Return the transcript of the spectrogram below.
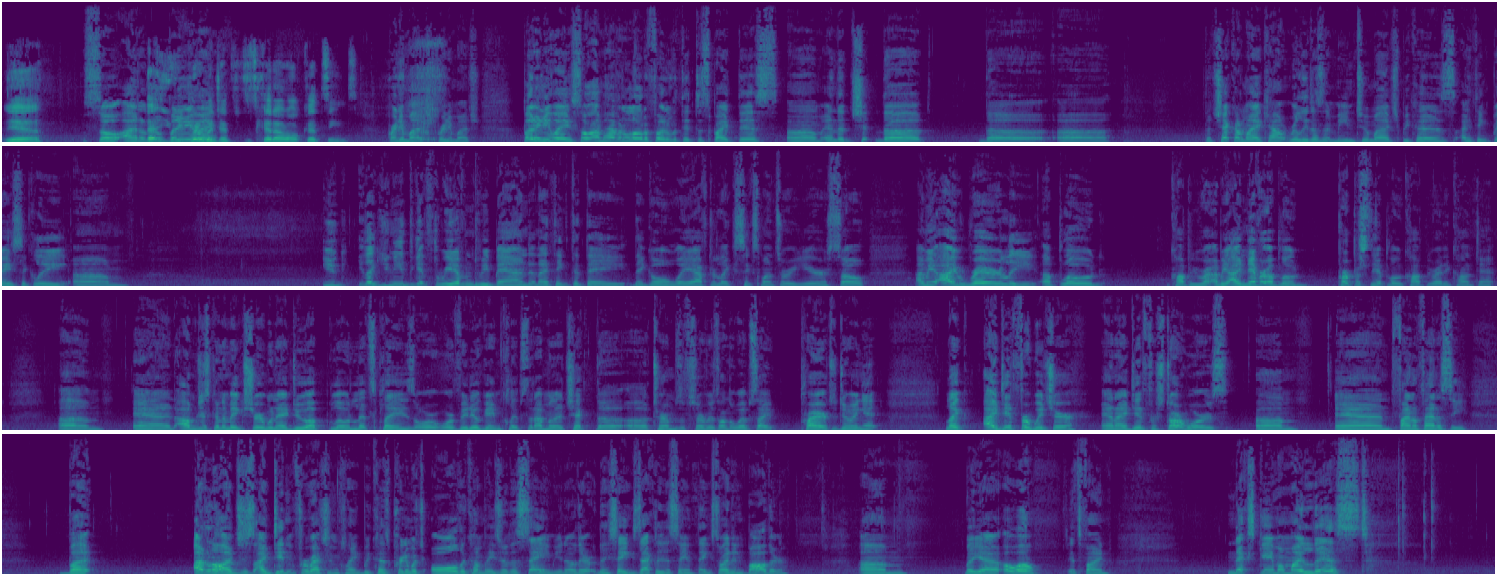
yeah, So I don't that, know. you But pretty anyway, much have to just cut out all cutscenes. pretty much, pretty much. But anyway, so I'm having a lot of fun with it despite this. Um, and the ch- the the uh, the check on my account really doesn't mean too much because I think basically um, you like you need to get three of them to be banned, and I think that they they go away after like six months or a year. So, I mean, I rarely upload copyright. I mean, I never upload purposely upload copyrighted content. Um, and I'm just gonna make sure when I do upload let's plays or, or video game clips that I'm gonna check the uh, terms of service on the website prior to doing it. Like I did for Witcher and I did for Star Wars um, and Final Fantasy, but I don't know. I just I didn't for Ratchet and Clank because pretty much all the companies are the same. You know, they they say exactly the same thing, so I didn't bother. Um, but yeah, oh well, it's fine. Next game on my list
